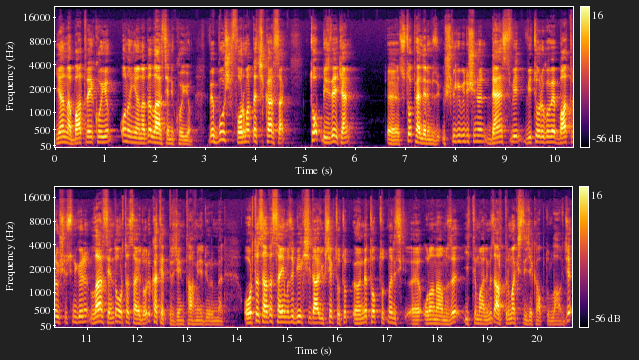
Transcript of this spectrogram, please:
yanına Batra'yı koyuyorum, onun yanına da Larsen'i koyuyorum. Ve bu formatta çıkarsak top bizdeyken e, stoperlerimizi üçlü gibi düşünün. Dansville, Vitor Hugo ve Batra üçlüsünü görün. Larsen'i de orta sahaya doğru kat ettireceğini tahmin ediyorum ben. Orta sahada sayımızı bir kişi daha yüksek tutup önde top tutma risk e, olanağımızı, ihtimalimizi arttırmak isteyecek Abdullah Avcı.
